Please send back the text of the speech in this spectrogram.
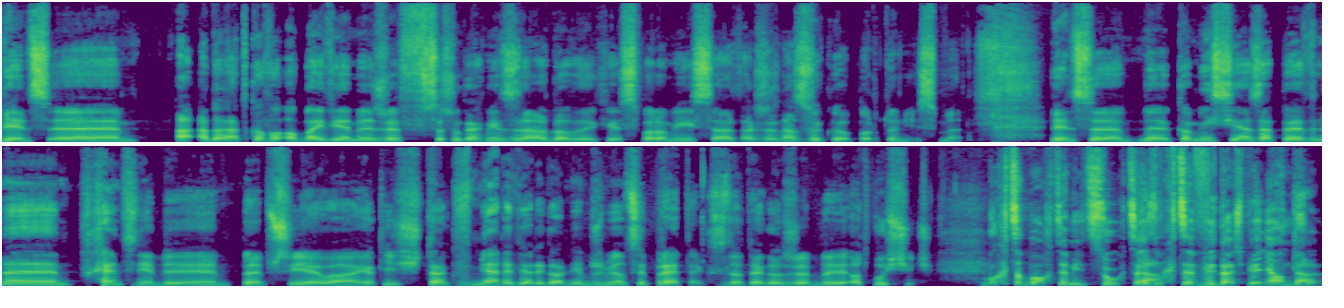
Więc, e, a, a dodatkowo obaj wiemy, że w stosunkach międzynarodowych jest sporo miejsca także na zwykły oportunizm. Więc e, e, komisja zapewne chętnie by e, przyjęła jakiś tak w miarę wiarygodnie brzmiący pretekst do tego, żeby odpuścić. Bo chce, bo chce mieć sukces, Tak. chce wydać pieniądze. Tak.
